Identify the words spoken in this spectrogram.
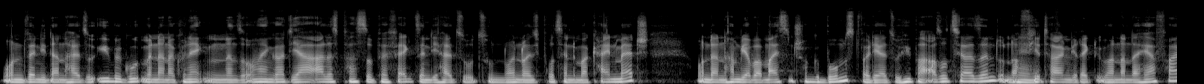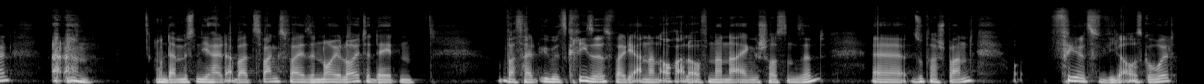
und wenn die dann halt so übel gut miteinander connecten und dann so, oh mein Gott, ja, alles passt so perfekt, sind die halt so zu 99 Prozent immer kein Match und dann haben die aber meistens schon gebumst, weil die halt so hyper asozial sind und nach Mhm. vier Tagen direkt übereinander herfallen und dann müssen die halt aber zwangsweise neue Leute daten, was halt übelst Krise ist, weil die anderen auch alle aufeinander eingeschossen sind. Äh, super spannend. Viel zu viel ausgeholt.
